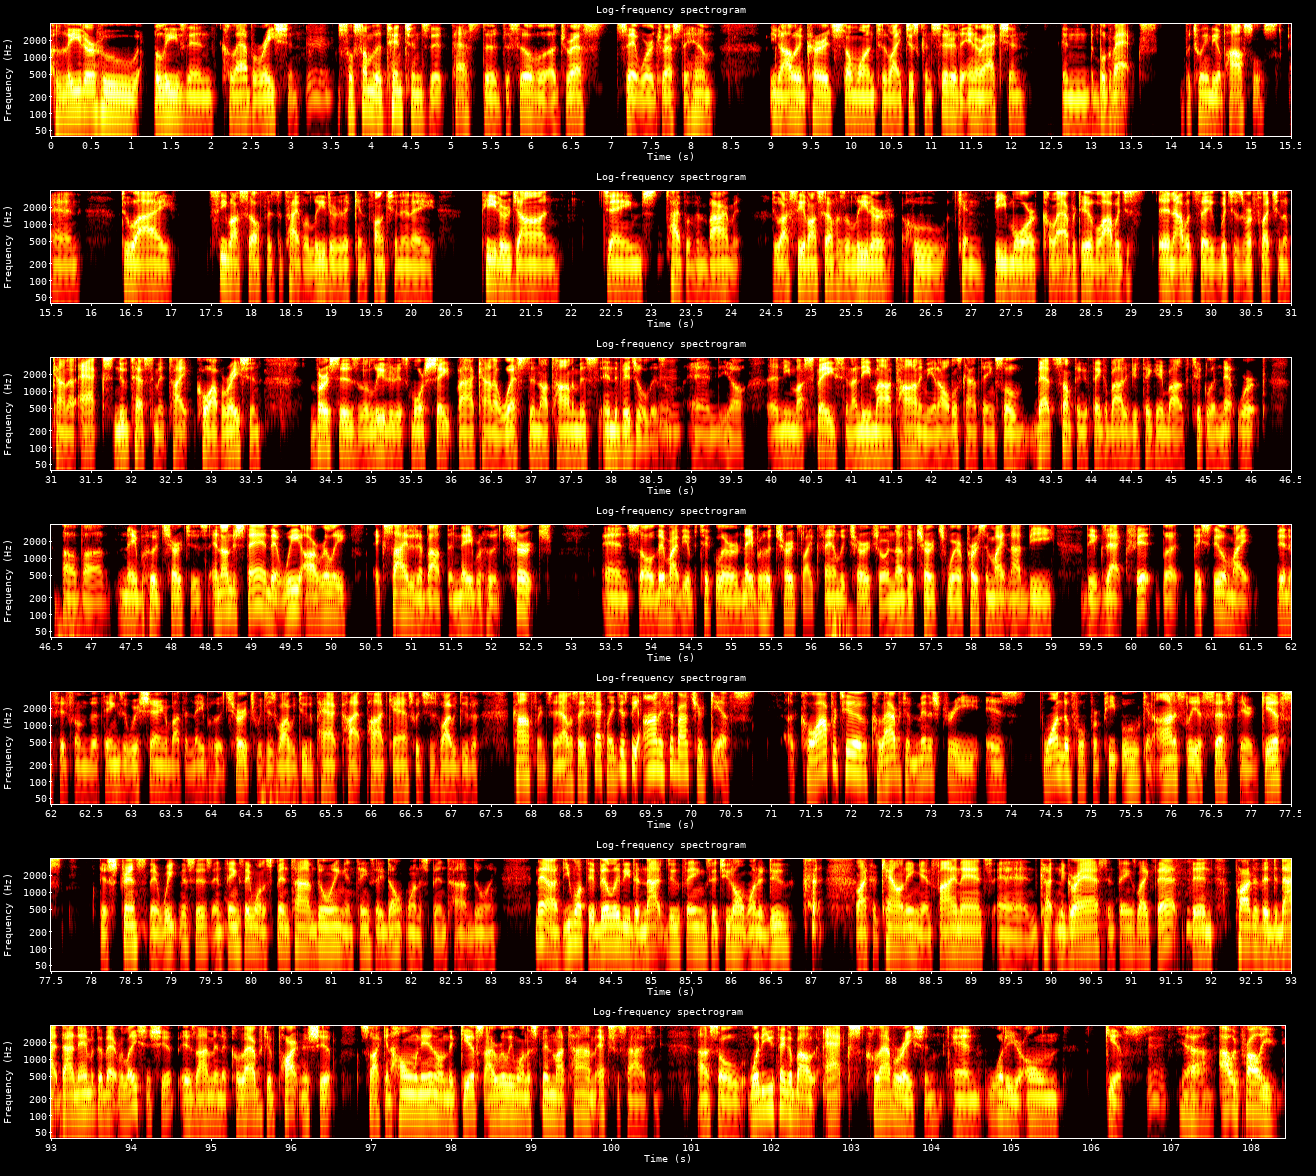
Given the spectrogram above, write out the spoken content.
a leader who believes in collaboration. Mm. So some of the tensions that Pastor De Silva addressed said were addressed to him. You know, I would encourage someone to like just consider the interaction in the book of Acts between the apostles and do I see myself as the type of leader that can function in a Peter, John, James type of environment? Do I see myself as a leader who can be more collaborative? Or I would just, and I would say, which is a reflection of kind of Acts, New Testament type cooperation versus a leader that's more shaped by kind of Western autonomous individualism. Mm-hmm. And, you know, I need my space and I need my autonomy and all those kind of things. So that's something to think about if you're thinking about a particular network of uh, neighborhood churches and understand that we are really excited about the neighborhood church. And so there might be a particular neighborhood church like Family Church or another church where a person might not be the exact fit, but they still might benefit from the things that we're sharing about the neighborhood church, which is why we do the pod- podcast, which is why we do the conference. And I would say, secondly, just be honest about your gifts. A cooperative, collaborative ministry is wonderful for people who can honestly assess their gifts, their strengths, their weaknesses, and things they want to spend time doing and things they don't want to spend time doing. Now, if you want the ability to not do things that you don't want to do, like accounting and finance and cutting the grass and things like that, then part of the dyna- dynamic of that relationship is I'm in a collaborative partnership so I can hone in on the gifts I really want to spend my time exercising. Uh, so, what do you think about acts collaboration and what are your own gifts? Yeah, I would probably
